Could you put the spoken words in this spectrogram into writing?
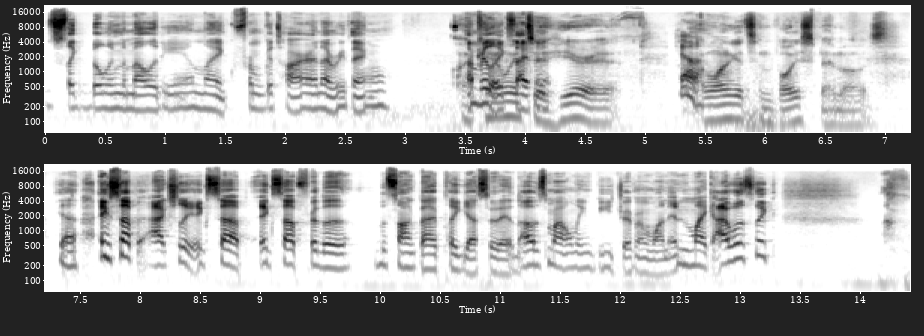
just like building the melody and like from guitar and everything. I I'm really can't wait to hear it. Yeah, I want to get some voice memos. Yeah. Except actually, except except for the the song that I played yesterday. That was my only beat driven one, and like I was like.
